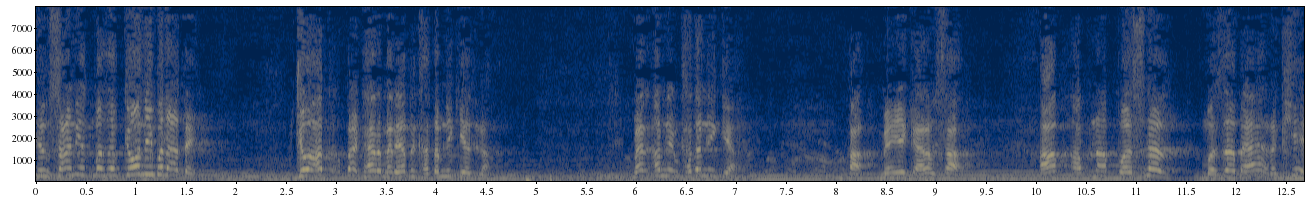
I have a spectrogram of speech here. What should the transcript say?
इंसानियत मज़हब क्यों नहीं बनाते? जो आप ठहर मैंने अभी खत्म नहीं किया जनाब। मैं हमने खत्म नहीं किया। हाँ मैं ये कह रहा हूँ, साहब, आप अपना पर्सनल मज़हब है, रखिए,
